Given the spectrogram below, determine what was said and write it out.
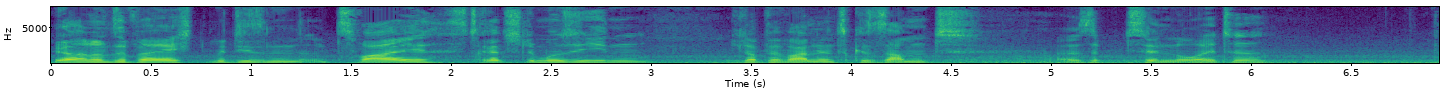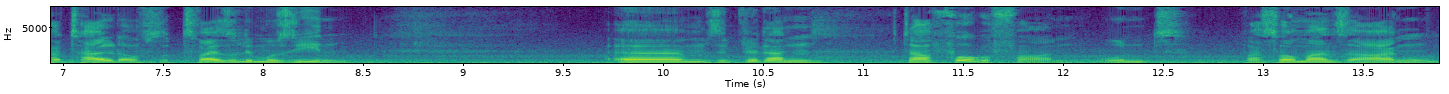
Ja, und dann sind wir echt mit diesen zwei Stretch-Limousinen. Ich glaube, wir waren insgesamt 17 äh, Leute, verteilt auf so zwei so Limousinen. Ähm, sind wir dann da vorgefahren. Und was soll man sagen?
